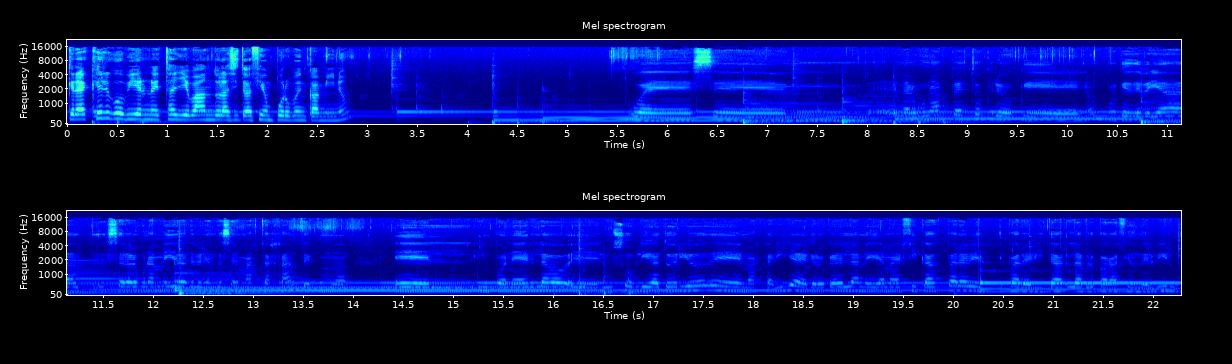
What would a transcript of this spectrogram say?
¿crees que el gobierno está llevando la situación por buen camino? Ser algunas medidas deberían de ser más tajantes, como el imponer el uso obligatorio de mascarilla, que creo que es la medida más eficaz para, para evitar la propagación del virus.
